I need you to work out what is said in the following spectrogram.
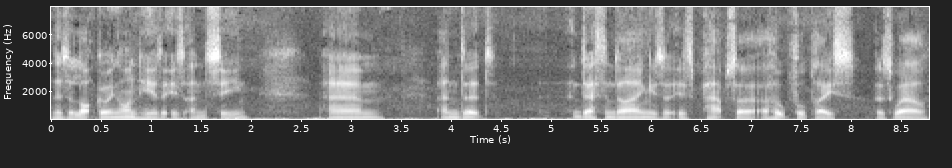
there's a lot going on here that is unseen um, and that death and dying is a, is perhaps a, a, hopeful place as well.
